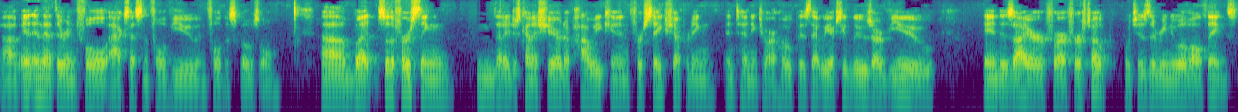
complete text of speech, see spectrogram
uh, and, and, that they're in full access and full view and full disposal. Um, but so the first thing that I just kind of shared of how we can forsake shepherding and tending to our hope is that we actually lose our view and desire for our first hope, which is the renewal of all things.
